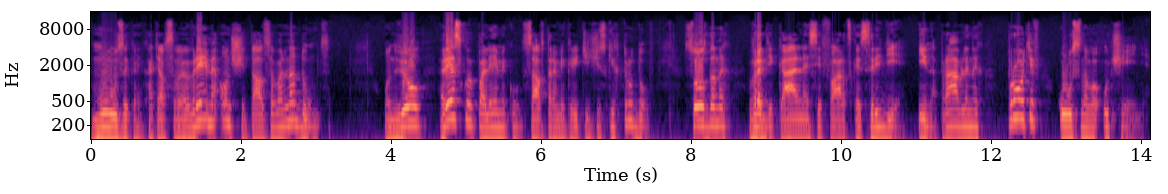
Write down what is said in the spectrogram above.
музыкой, хотя в свое время он считался вольнодумцем. Он вел резкую полемику с авторами критических трудов, созданных в радикальной сефардской среде и направленных против устного учения.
